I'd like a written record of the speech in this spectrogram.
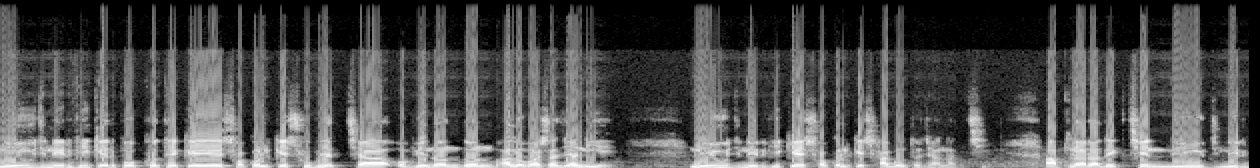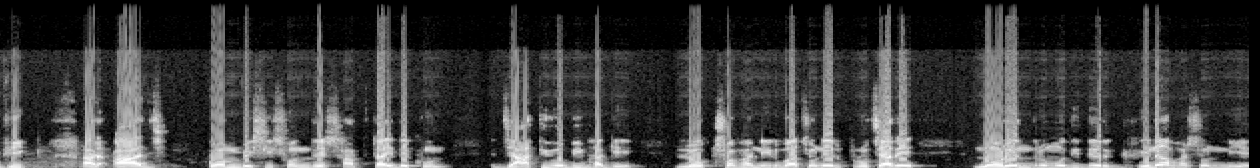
নিউজ নির্ভীকের পক্ষ থেকে সকলকে শুভেচ্ছা, অভিনন্দন, ভালোবাসা জানিয়ে নিউজ নির্ভীকে সকলকে স্বাগত জানাচ্ছি। আপনারা দেখছেন নিউজ নির্ভীক, আর আজ কম বেশি সন্ধে সাতটায় দেখুন, জাতীয় বিভাগে লোকসভা নির্বাচনের প্রচারে নরেন্দ্র মোদীদের ঘৃণা ভাষণ নিয়ে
